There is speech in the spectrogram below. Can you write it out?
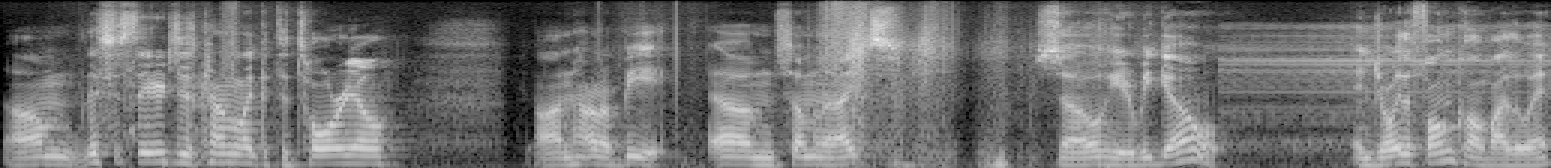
Um, this series is kind of like a tutorial on how to beat um, some of the nights. So, here we go. Enjoy the phone call, by the way.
